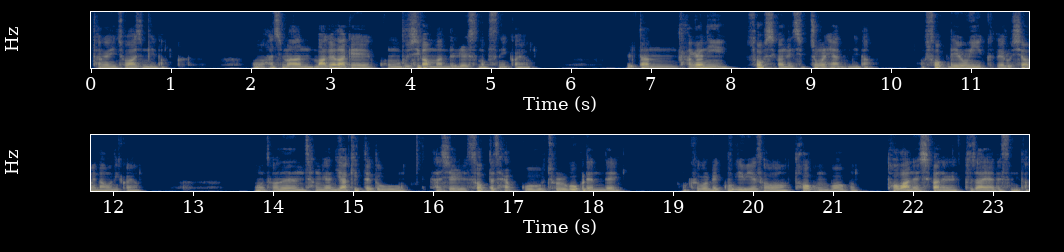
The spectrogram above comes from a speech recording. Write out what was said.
당연히 좋아집니다. 어, 하지만 막연하게 공부 시간만 늘릴 순 없으니까요. 일단 당연히 수업 시간에 집중을 해야 됩니다. 어, 수업 내용이 그대로 시험에 나오니까요. 어, 저는 작년 2학기 때도 사실 수업 때 자꾸 졸고 그랬는데 어, 그걸 메꾸기 위해서 더 공부하고 더 많은 시간을 투자해야 됐습니다.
